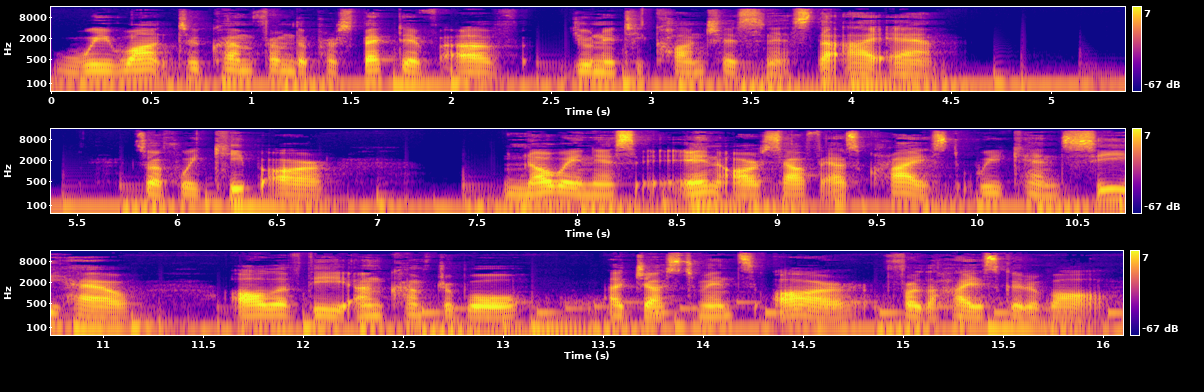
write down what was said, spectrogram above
We want to come from the perspective of unity consciousness, the I am. So if we keep our knowingness in ourself as Christ, we can see how all of the uncomfortable adjustments are for the highest good of all.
